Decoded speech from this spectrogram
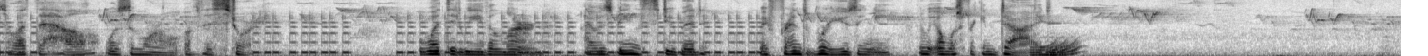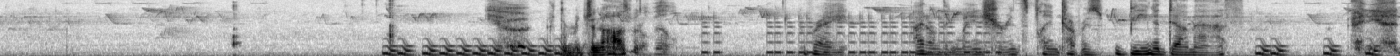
So what the hell was the moral of this story? What did we even learn? I was being stupid. My friends were using me, and we almost freaking died. Yeah, not to mention the hospital bill. Right. I don't think my insurance plan covers being a dumbass. And yet,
